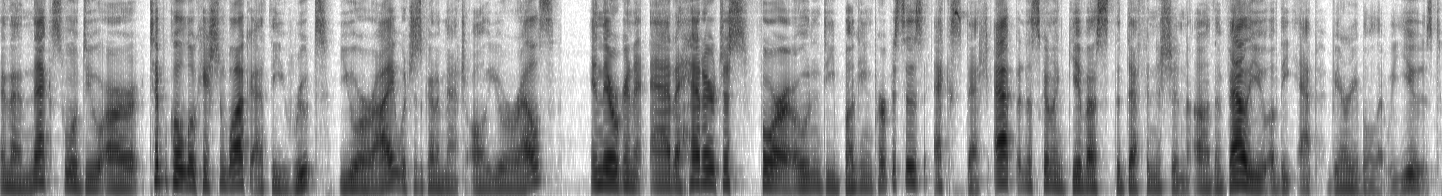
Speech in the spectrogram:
And then next we'll do our typical location block at the root URI, which is going to match all URLs. And then we're going to add a header just for our own debugging purposes, x-app, and it's going to give us the definition, uh, the value of the app variable that we used.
